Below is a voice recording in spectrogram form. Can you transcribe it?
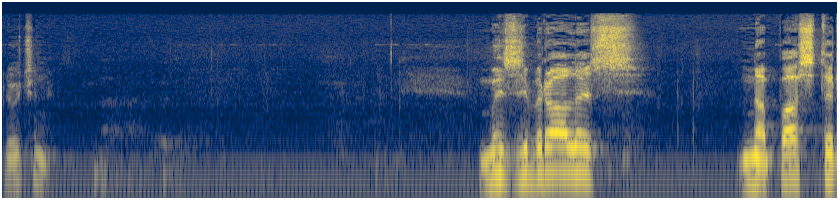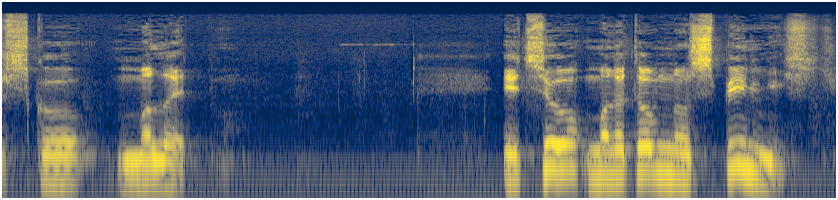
Включений? Ми зібрались на пастирську молитву. І цю молитовну спільність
